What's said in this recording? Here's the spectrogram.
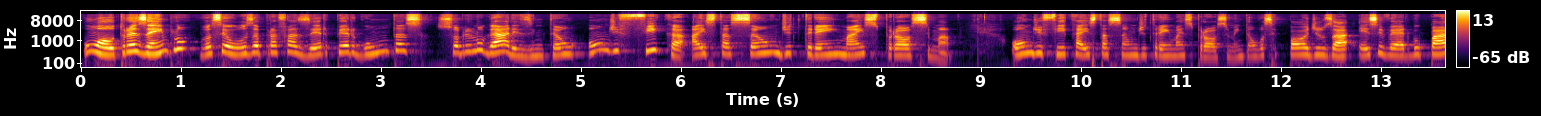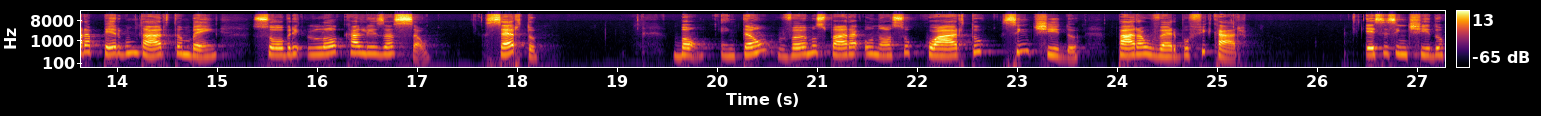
Um outro exemplo você usa para fazer perguntas sobre lugares. Então, onde fica a estação de trem mais próxima? Onde fica a estação de trem mais próxima? Então, você pode usar esse verbo para perguntar também sobre localização, certo? Bom, então vamos para o nosso quarto sentido, para o verbo ficar. Esse sentido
